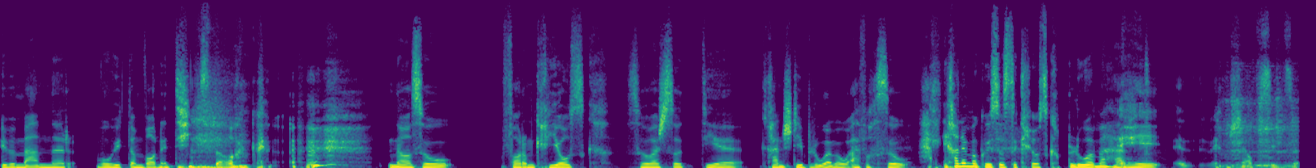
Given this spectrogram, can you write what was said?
über Männer, die heute am Valentinstag noch so vor dem Kiosk, so, weißt, du, so die, kennst du die Blumen, die einfach so, Ich habe nicht mal gewusst, dass der Kiosk Blumen hat. hey, äh, ich muss absitzen.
